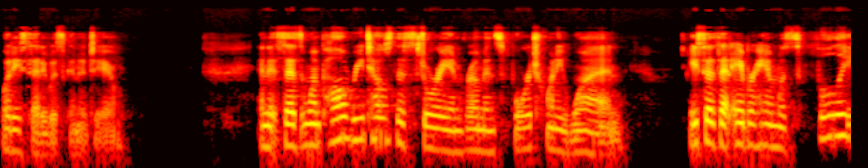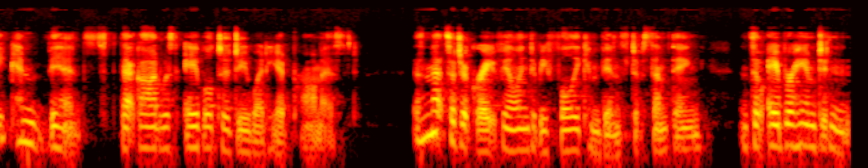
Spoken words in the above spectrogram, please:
what he said he was going to do. And it says when Paul retells this story in Romans 4:21, he says that Abraham was fully convinced that God was able to do what he had promised. Isn't that such a great feeling to be fully convinced of something? And so Abraham didn't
